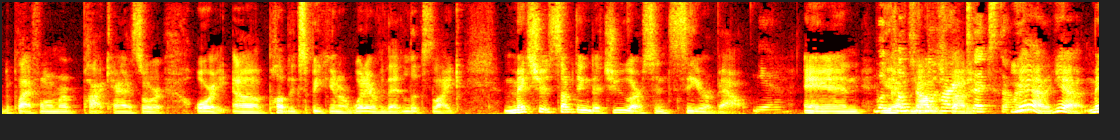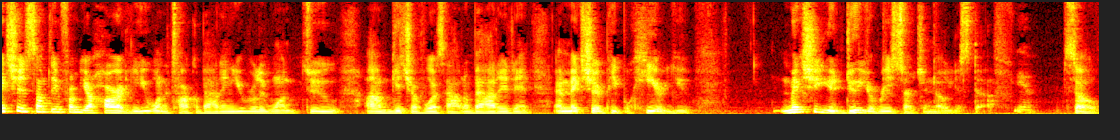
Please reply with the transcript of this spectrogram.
the platform or podcasts or or uh, public speaking or whatever that looks like. Make sure it's something that you are sincere about Yeah. And What you have comes from the knowledge heart about it. the heart. Yeah, yeah. Make sure it's something from your heart and you want to talk about it and you really want to um, get your voice out about it and and make sure people hear you. Make sure you do your research and know your stuff. Yeah. So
